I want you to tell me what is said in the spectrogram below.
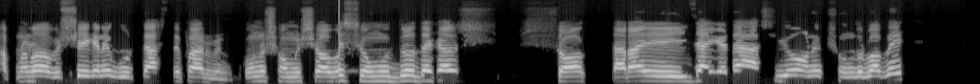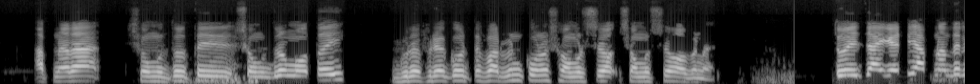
আপনারা অবশ্যই এখানে ঘুরতে আসতে পারবেন, কোনো সমস্যা হবে সমুদ্র দেখার শখ, তারা এই জায়গাটা আসিও অনেক সুন্দরভাবে আপনারা সমুদ্রতে, সমুদ্র মতোই ঘোরাফেরা করতে পারবেন, কোনো সমস্যা সমস্যা হবে না। তো এই জায়গাটি আপনাদের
